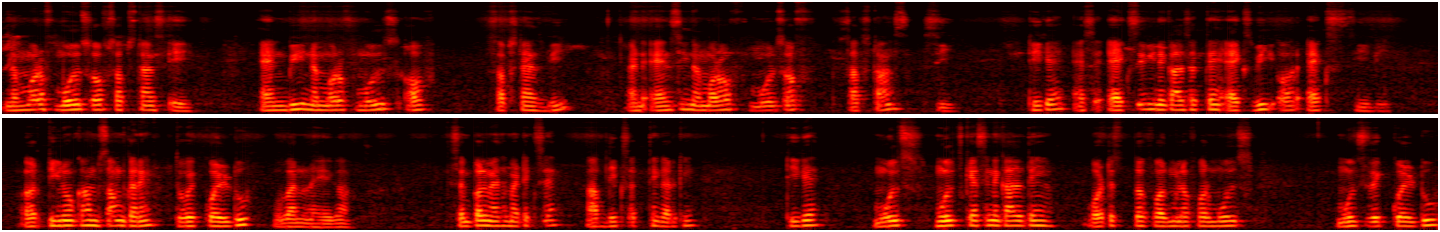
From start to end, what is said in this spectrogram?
Number of moles of substance A n B number of moles of substance B and n C number of moles of substance C ठीक है? ऐसे एक्स भी निकाल सकते हैं एक्स बी और एक्स सी बी और तीनों का हम सम करें तो इक्वल टू वन रहेगा। सिंपल मैथमेटिक्स है, आप देख सकते हैं करके। ठीक है? मोल्स मोल्स कैसे निकालते हैं? What is the formula for moles moles is equal to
